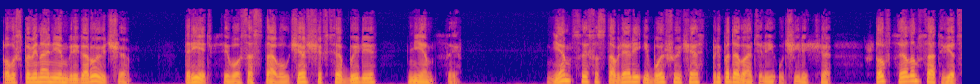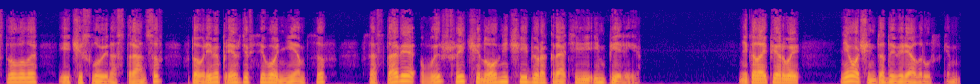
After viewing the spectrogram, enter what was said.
По воспоминаниям Григоровича, треть всего состава учащихся были немцы. Немцы составляли и большую часть преподавателей училища, что в целом соответствовало и числу иностранцев, в то время прежде всего немцев, в составе высшей чиновничьей бюрократии империи. Николай I не очень-то доверял русским,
